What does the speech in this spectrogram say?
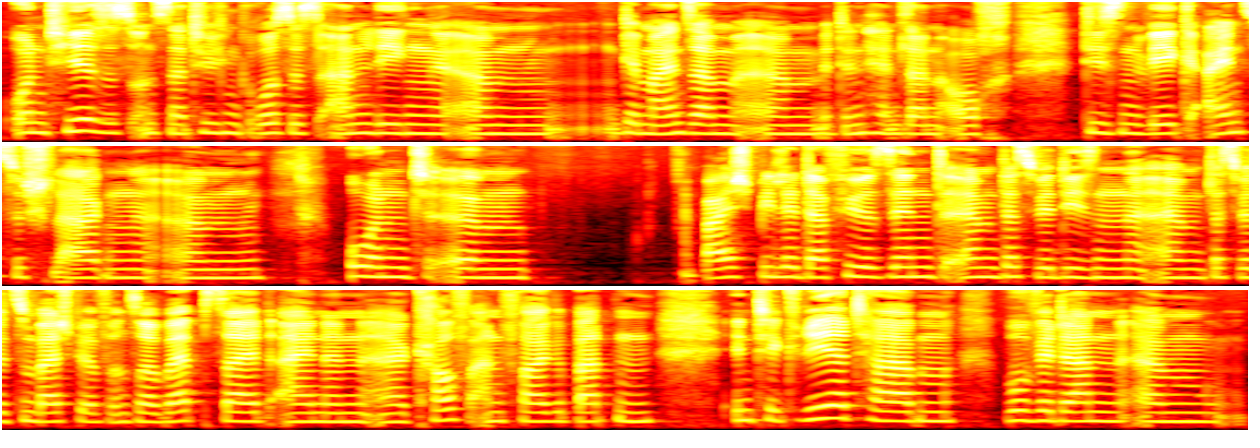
Und hier ist es uns natürlich ein großes Anliegen, ähm, gemeinsam ähm, mit den Händlern auch diesen Weg einzuschlagen. Ähm, und ähm, Beispiele dafür sind, ähm, dass wir diesen, ähm, dass wir zum Beispiel auf unserer Website einen äh, Kaufanfrage-Button integriert haben, wo wir dann ähm,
